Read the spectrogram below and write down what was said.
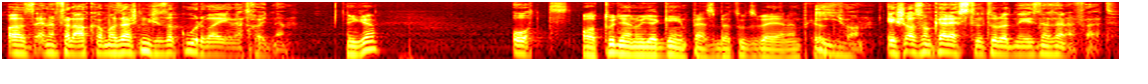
az NFL alkalmazás, nincs az a kurva élet, hogy nem. igen. Ott. Ott ugyanúgy a Game Pass-be tudsz bejelentkezni. Így van. És azon keresztül tudod nézni az NFL-t.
